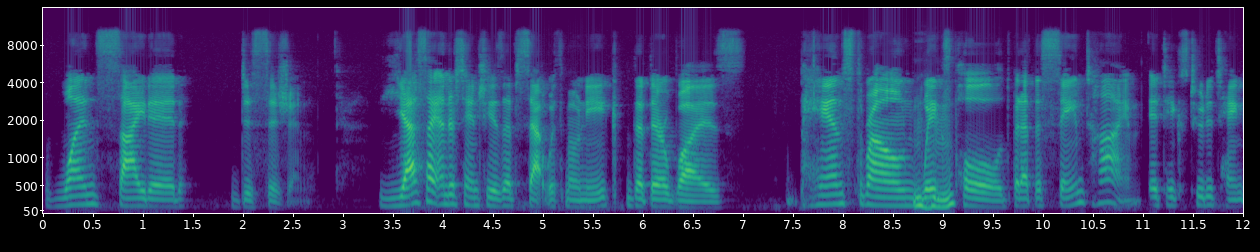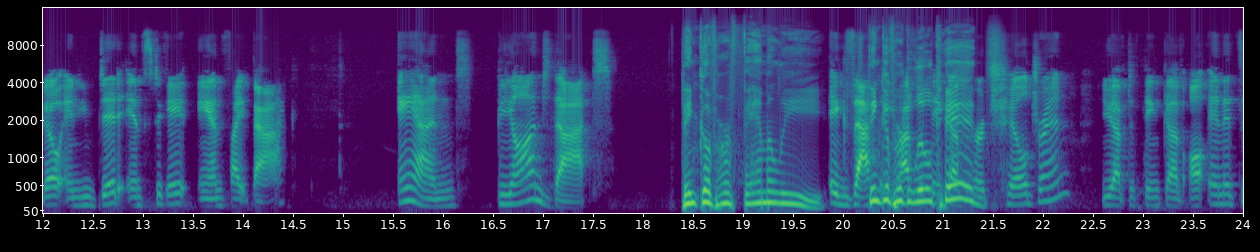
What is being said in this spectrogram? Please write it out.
one-sided decision. Yes, I understand she is upset with Monique that there was hands thrown, wigs mm-hmm. pulled, but at the same time, it takes two to tango, and you did instigate and fight back. And beyond that, think of her family exactly, Think of you her little kids, of her children. You have to think of all, and it's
